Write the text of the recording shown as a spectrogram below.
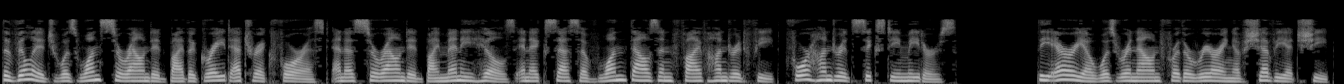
The village was once surrounded by the Great Ettrick Forest and is surrounded by many hills in excess of 1,500 feet 460 meters. The area was renowned for the rearing of Cheviot sheep.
